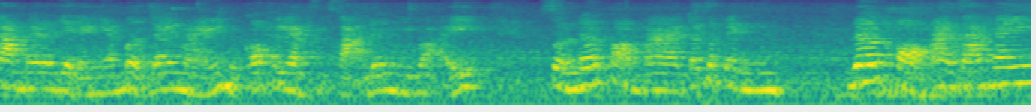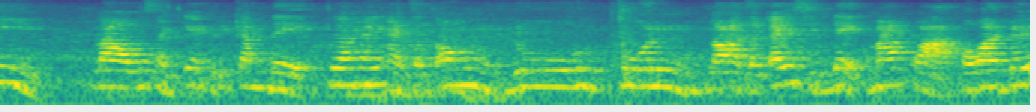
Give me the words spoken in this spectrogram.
ตามรายละเอียดอย่างเงี้ยเบิกได้ไหมหนูก็พยายามศึกษาเรื่องนี้ไว้ ส่วนเรื่องต่อมาก็จะเป็นเรื่องของอาจจะให้เราสังเกตพฤติกรรมเด็กเพื่อให้อาจจะต้องดูทุน เราอาจจะใกล้ชิดเด็กมากกว่า เพราะว่าด้วย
